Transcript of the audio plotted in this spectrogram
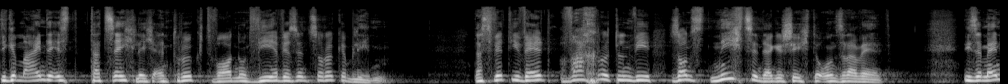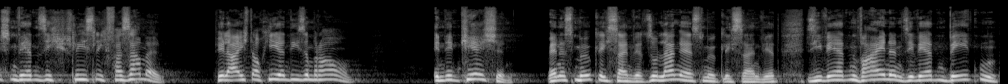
Die Gemeinde ist tatsächlich entrückt worden und wir, wir sind zurückgeblieben. Das wird die Welt wachrütteln wie sonst nichts in der Geschichte unserer Welt. Diese Menschen werden sich schließlich versammeln. Vielleicht auch hier in diesem Raum, in den Kirchen, wenn es möglich sein wird, solange es möglich sein wird. Sie werden weinen, sie werden beten,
